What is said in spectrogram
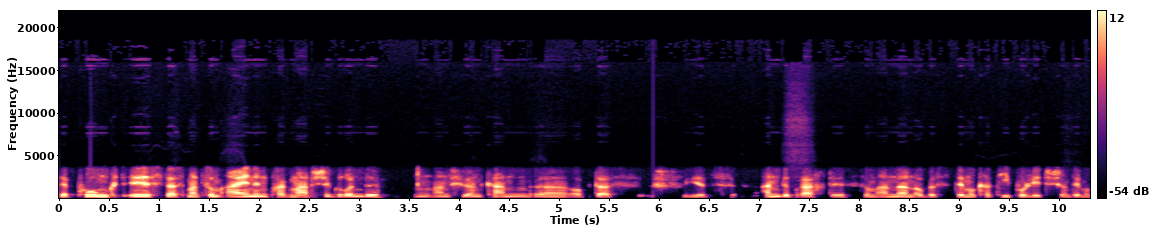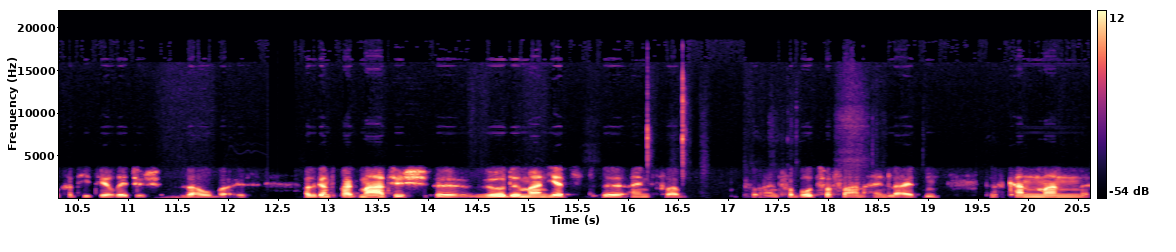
Der Punkt ist, dass man zum einen pragmatische Gründe hm, anführen kann, äh, ob das jetzt angebracht ist, zum anderen, ob es demokratiepolitisch und demokratietheoretisch sauber ist. Also ganz pragmatisch äh, würde man jetzt äh, ein Ver ein Verbotsverfahren einleiten. Das kann man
